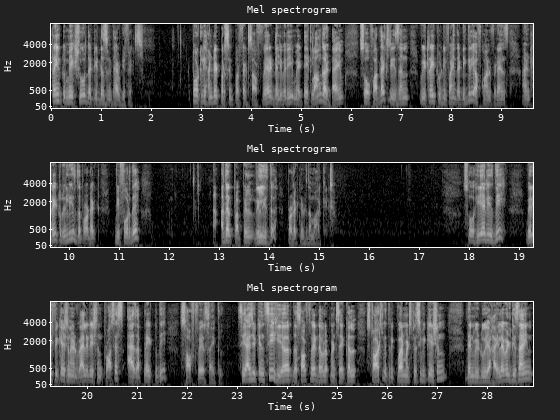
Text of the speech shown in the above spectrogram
trying to make sure that it doesn't have defects. Totally 100% perfect software delivery may take longer time. So, for that reason, we try to define the degree of confidence and try to release the product before the other people release the product into the market. So, here is the verification and validation process as applied to the software cycle. See as you can see here the software development cycle starts with requirement specification, then we do a high level design,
